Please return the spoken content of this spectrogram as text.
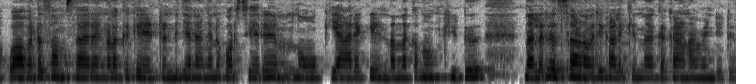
അപ്പോൾ അവരുടെ സംസാരങ്ങളൊക്കെ കേട്ടിട്ട് ഞാൻ അങ്ങനെ കുറച്ച് നേരം നോക്കി ആരൊക്കെ ഉണ്ടെന്നൊക്കെ നോക്കിയിട്ട് നല്ല രസമാണ് അവർ കളിക്കുന്നതൊക്കെ കാണാൻ വേണ്ടിയിട്ട്.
